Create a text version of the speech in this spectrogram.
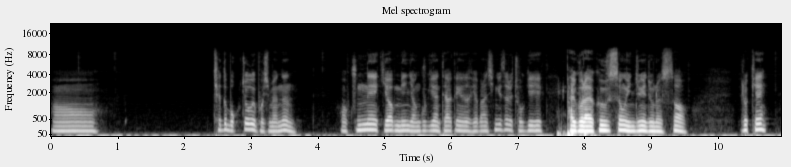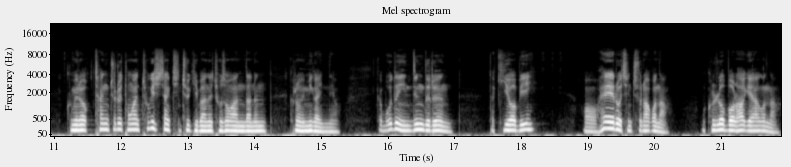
어 제도 목적을 보시면은 어, 국내 기업 및 연구기관 대학 등에서 개발한 신기술을 조기 발굴하여 그 우수성을 인증해 줌으로써 이렇게 구매력 창출을 통한 초기 시장 진출 기반을 조성한다는 그런 의미가 있네요. 그러니까 모든 인증들은 다 기업이 어, 해외로 진출하거나 뭐 글로벌하게 하거나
